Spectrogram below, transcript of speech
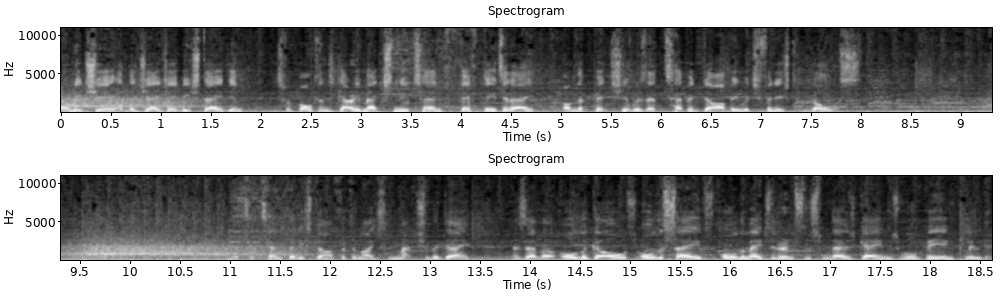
Only cheer at the JJB Stadium is for Bolton's Gary Megson, who turned 50 today. On the pitch, it was a tepid derby which finished goalless. And it's a 10.30 start for tonight's match of the day. As ever, all the goals, all the saves, all the major incidents from those games will be included.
